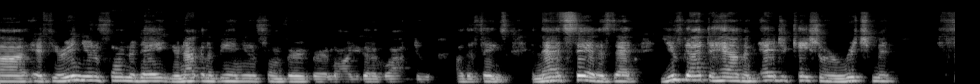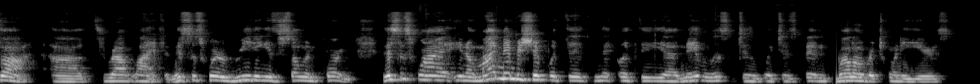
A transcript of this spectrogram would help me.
uh, if you're in uniform today, you're not going to be in uniform very, very long. You're going to go out and do other things. And that said, is that you've got to have an educational enrichment thought uh, throughout life, and this is where reading is so important. This is why you know my membership with the with the uh, Naval Institute, which has been well over 20 years,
